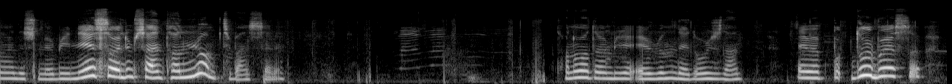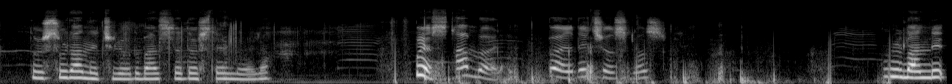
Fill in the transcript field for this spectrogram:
Hayvanlar dışında bir niye söyleyeyim sen tanımıyorum ki ben seni. Tanımadığım bir evrim dedi o yüzden. Evet bu, dur burası. Dur şuradan açılıyordu ben size göstereyim böyle. Burası tam böyle. Böyle de açıyorsunuz. Buradan de,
